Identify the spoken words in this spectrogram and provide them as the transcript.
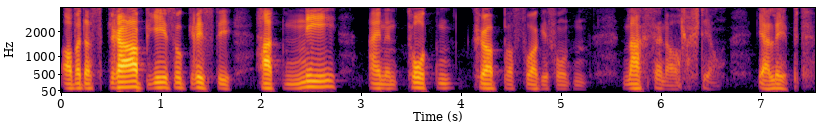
Aber das Grab Jesu Christi hat nie einen toten Körper vorgefunden nach seiner Auferstehung. Er lebt.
